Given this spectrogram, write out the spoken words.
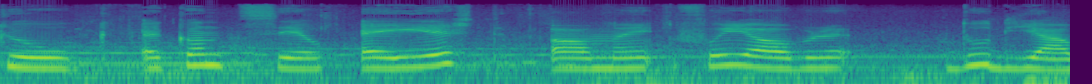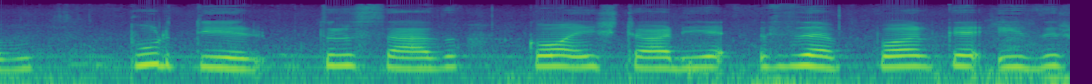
Que o que aconteceu a este homem foi obra do diabo por ter troçado com a história da porca e dos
